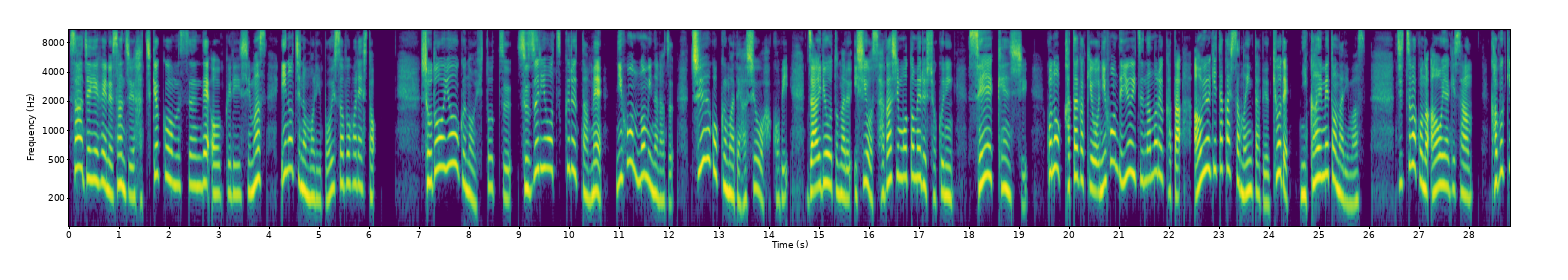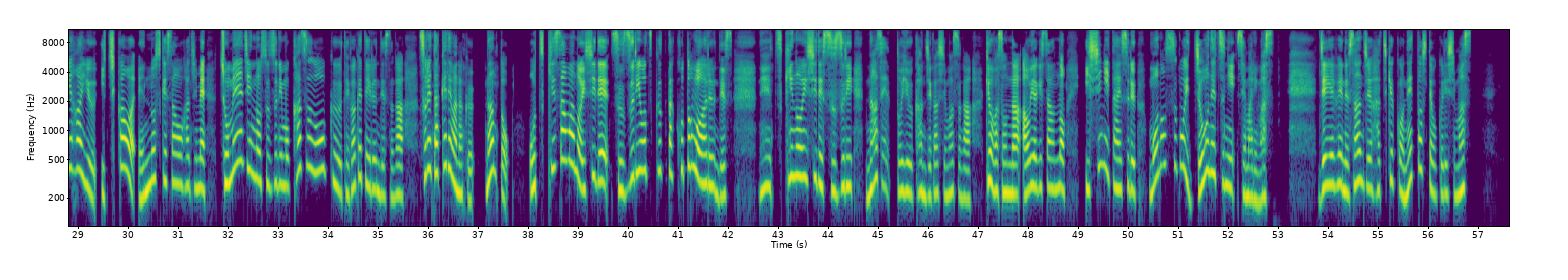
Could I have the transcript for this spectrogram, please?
さあ JFN38 曲を結んでお送りします。命の森ボイスオブフォレスト。書道用具の一つすずりを作るため日本のみならず中国まで足を運び材料となる石を探し求める職人聖剣士。この肩書きを日本で唯一名乗る方青柳隆さんのインタビュー今日で2回目となります。実はこの青柳さん歌舞伎俳優市川猿之助さんをはじめ著名人のすずりも数多く手掛けているんですがそれだけではなくなんとお月様の石ですずりを作ったこともあるんです。ね月の石ですずりなぜという感じがしますが今日はそんな青柳さんの石に対するものすごい情熱に迫ります。JFN38 曲をネットしてお送りします。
